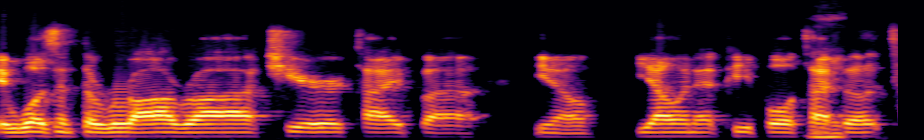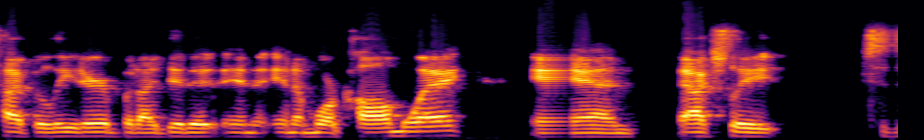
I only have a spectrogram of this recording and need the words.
it wasn't the rah rah cheer type, uh, you know, yelling at people type right. of type of leader, but I did it in in a more calm way. And actually, t-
